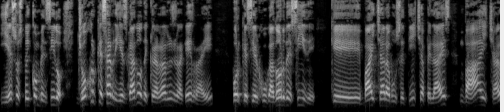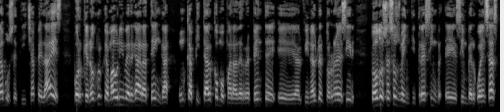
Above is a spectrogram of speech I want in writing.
y eso estoy convencido. Yo creo que es arriesgado declararles la guerra, ¿eh? Porque si el jugador decide que va a echar a Bucetich a Peláez, va a echar a Bucetich a Peláez, porque no creo que Mauri Vergara tenga un capital como para de repente eh, al final del torneo decir, todos esos 23 eh, sinvergüenzas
